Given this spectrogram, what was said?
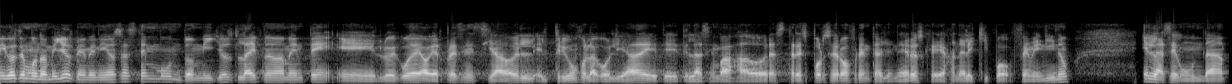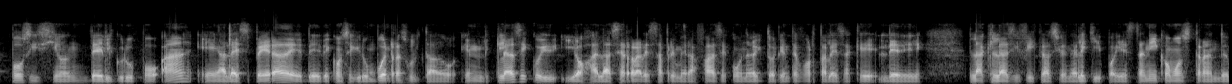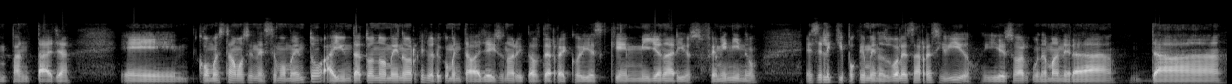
Amigos de Mundo Millos, bienvenidos a este Mundo Millos Live nuevamente, eh, luego de haber presenciado el, triunfo, la goleada de, de, las embajadoras 3 por 0 frente a Llaneros que dejan el equipo femenino en la segunda posición del grupo A, eh, a la espera de, conseguir un buen resultado en el clásico y, ojalá cerrar esta primera fase con una victoria ante Fortaleza que le dé la clasificación al equipo. Ahí está Nico mostrando en pantalla eh, cómo estamos en este momento. Hay un dato no menor que yo le comentaba a Jason ahorita off the record y es que Millonarios femenino es el equipo que menos goles ha recibido y eso de alguna manera da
